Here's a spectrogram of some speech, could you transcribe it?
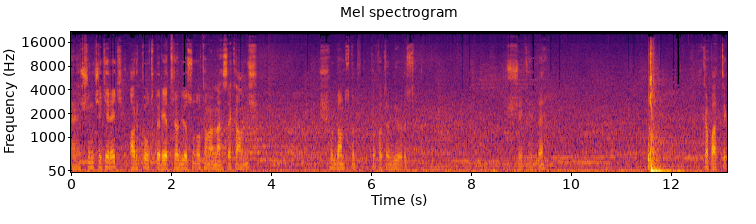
Yani şunu çekerek arka koltukları yatırabiliyorsun. O tamamen size kalmış. Şuradan tutup kapatabiliyoruz. Şu şekilde. Kapattık.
